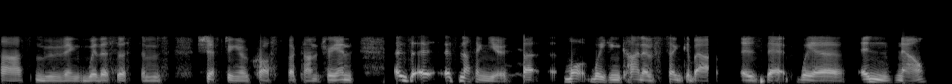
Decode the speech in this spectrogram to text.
fast moving weather systems shifting across the country, and it's, it's nothing new. But what we can kind of think about is that we're in now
